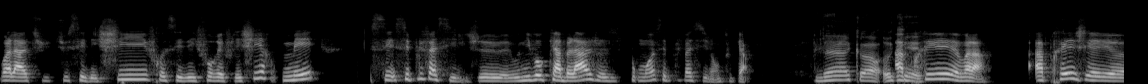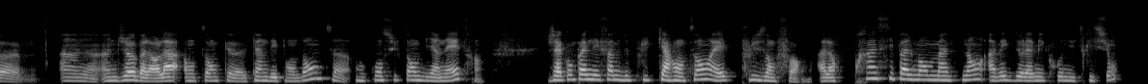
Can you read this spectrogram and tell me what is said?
voilà, tu, tu, sais des chiffres, c'est il faut réfléchir, mais c'est, plus facile. Je, au niveau câblage, pour moi, c'est plus facile en tout cas. D'accord. ok. Après, euh, voilà. Après, j'ai euh, un, un, job, alors là, en tant qu'indépendante, en consultant bien-être. J'accompagne les femmes de plus de 40 ans à être plus en forme. Alors, principalement maintenant avec de la micronutrition.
